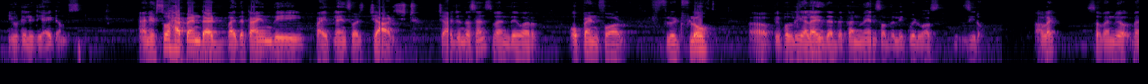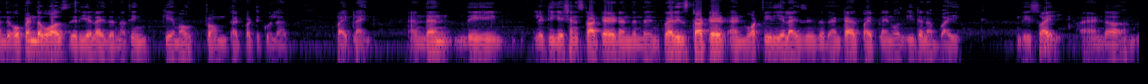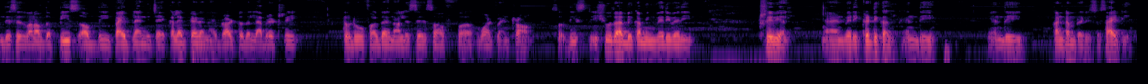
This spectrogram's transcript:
utility items. And it so happened that by the time the pipelines were charged, charged in the sense when they were opened for fluid flow, uh, people realized that the conveyance of the liquid was 0, alright. So, when we when they opened the walls they realized that nothing came out from that particular pipeline and then the litigation started and then the inquiries started and what we realized is that the entire pipeline was eaten up by the soil and uh, this is one of the piece of the pipeline which I collected and I brought to the laboratory to do further analysis of uh, what went wrong. So, these issues are becoming very very trivial and very critical in the in the contemporary society.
